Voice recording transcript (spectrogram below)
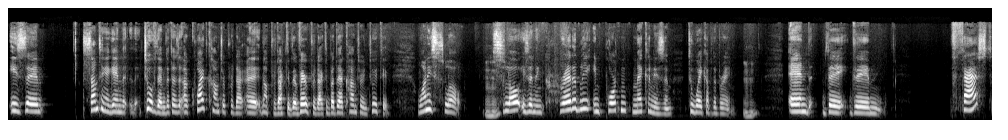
is um, something again. that- Two of them that are quite counterproductive, uh, not productive. They're very productive, but they're counterintuitive. One is slow. Mm-hmm. Slow is an incredibly important mechanism to wake up the brain, Mm-hmm. and the the um, fast,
